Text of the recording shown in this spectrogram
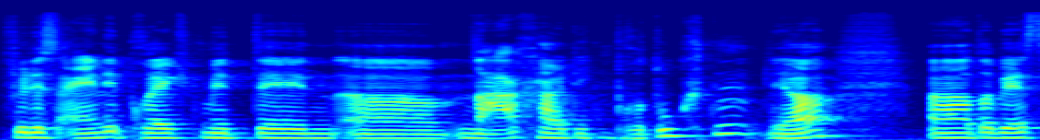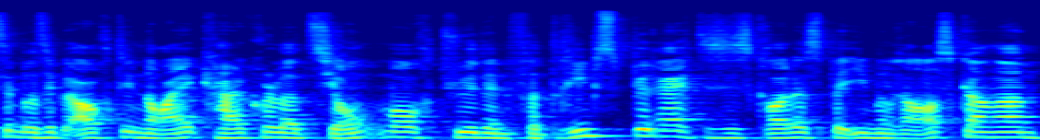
für das eine Projekt mit den äh, nachhaltigen Produkten. Ja, äh, da wäre jetzt im Prinzip auch die neue Kalkulation gemacht für den Vertriebsbereich. Das ist gerade jetzt bei ihm rausgegangen.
